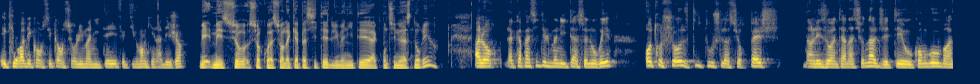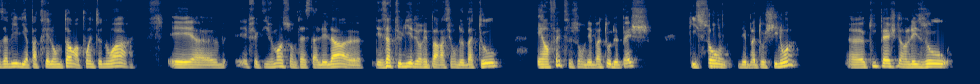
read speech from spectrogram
et qui aura des conséquences sur l'humanité, effectivement, qu'il y en a déjà. Mais, mais sur, sur quoi? Sur la capacité de l'humanité à continuer à se nourrir? Alors, la capacité de l'humanité à se nourrir. Autre chose qui touche la surpêche dans les eaux internationales, j'étais au Congo, Brazzaville, il n'y a pas très longtemps, à Pointe-Noire, et euh, effectivement sont installés là des ateliers de réparation de bateaux et en fait, ce sont des bateaux de pêche qui sont des bateaux chinois euh, qui pêchent dans les eaux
